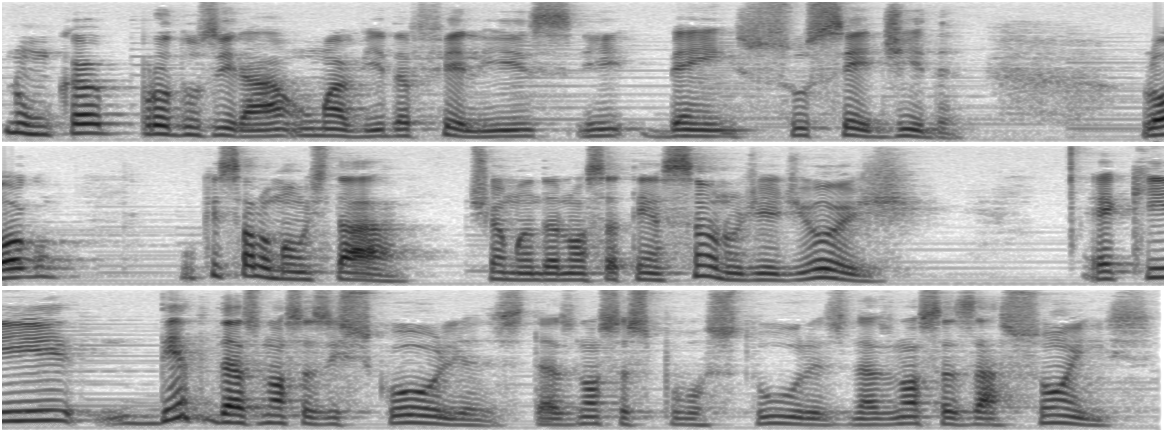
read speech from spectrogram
nunca produzirá uma vida feliz e bem-sucedida. Logo, o que Salomão está chamando a nossa atenção no dia de hoje é que, dentro das nossas escolhas, das nossas posturas, das nossas ações,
